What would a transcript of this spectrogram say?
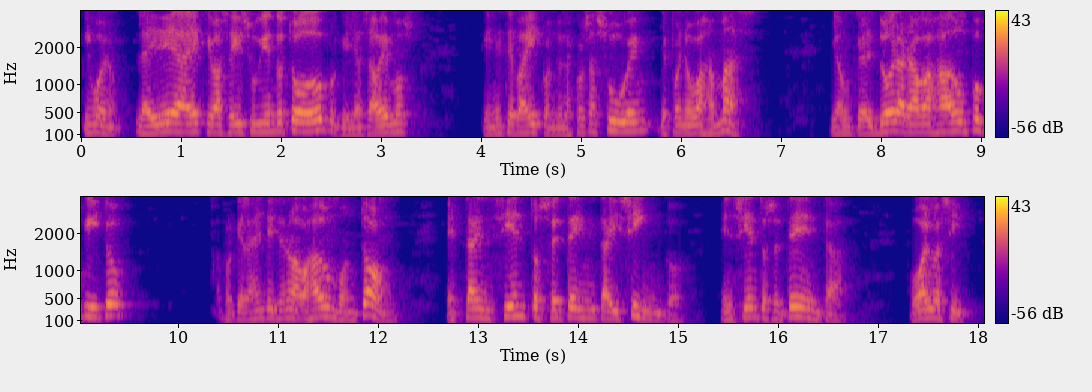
y bueno, la idea es que va a seguir subiendo todo, porque ya sabemos que en este país cuando las cosas suben, después no bajan más. Y aunque el dólar ha bajado un poquito, porque la gente dice, no, ha bajado un montón, está en 175, en 170, o algo así.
